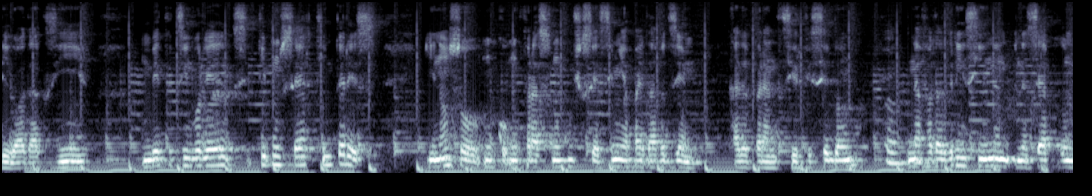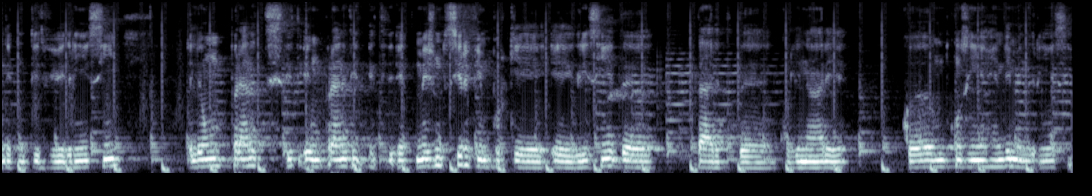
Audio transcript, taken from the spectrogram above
ligada à cozinha, me bate desenvolver tipo um certo interesse. E não só um, um frase que não consigo assim, minha pai estava dizendo cada parente serve ser dono. Uhum. Na verdade, Grinci, nessa época onde eu tive viver Grinci, ele é um parente, é um parente é mesmo de servir, porque é Grinci da, da área de culinária que conseguia rendimento Grinci.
